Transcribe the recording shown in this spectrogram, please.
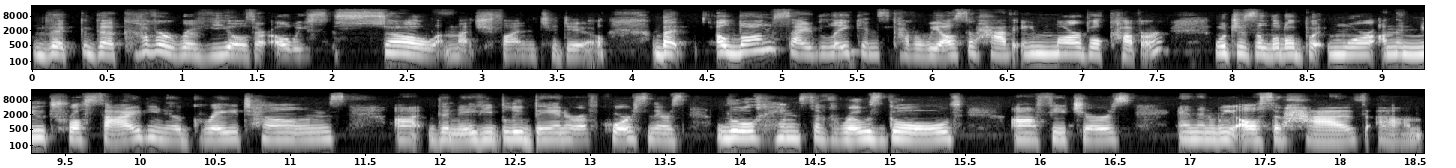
the the cover reveals are always so much fun to do. But alongside lakin's cover we also have a marble cover which is a little bit more on the neutral side you know gray tones uh, the navy blue banner of course and there's little hints of rose gold uh, features. And then we also have um,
